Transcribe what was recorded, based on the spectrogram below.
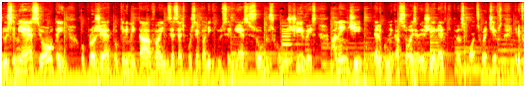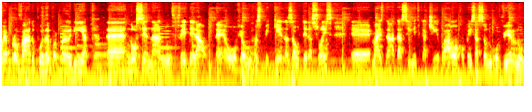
do ICMS. Ontem, o projeto que limitava em 17% a líquido do ICMS sobre os combustíveis, além de telecomunicações, energia elétrica e transportes coletivos, ele foi aprovado por ampla maioria eh, no Senado Federal. Né? Houve algumas pequenas alterações, eh, mas nada significativo. Há uma compensação do governo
